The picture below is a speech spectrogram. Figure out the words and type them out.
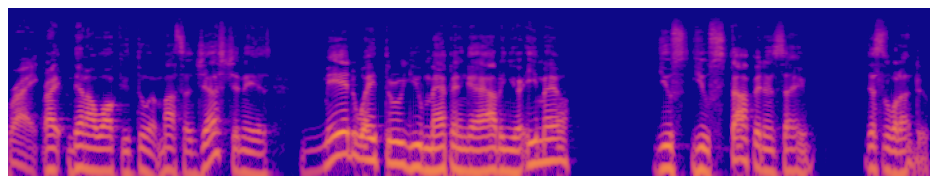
Right. right? Then I'll walk you through it. My suggestion is midway through you mapping it out in your email, you you stop it and say, "This is what I do."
